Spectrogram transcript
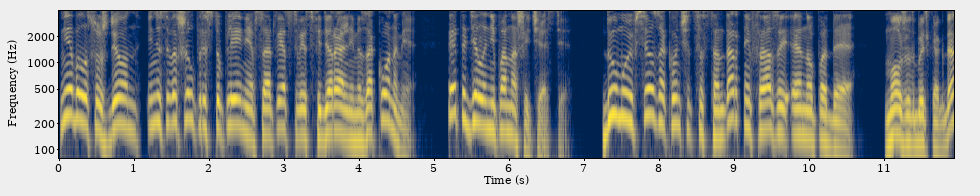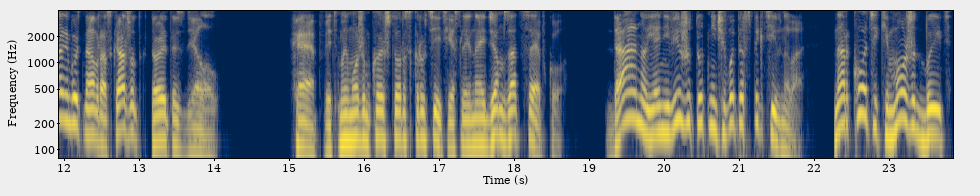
не был осужден и не совершил преступления в соответствии с федеральными законами, это дело не по нашей части. Думаю, все закончится стандартной фразой НОПД. Может быть, когда-нибудь нам расскажут, кто это сделал. Хэп, ведь мы можем кое-что раскрутить, если найдем зацепку. Да, но я не вижу тут ничего перспективного. Наркотики, может быть,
